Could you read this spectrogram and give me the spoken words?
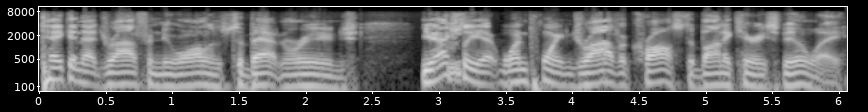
taken that drive from New Orleans to Baton Rouge, you actually at one point drive across the Bonnet Carré Spillway,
